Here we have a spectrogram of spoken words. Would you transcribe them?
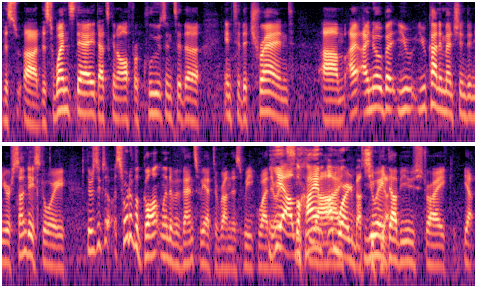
this uh, this Wednesday. That's going to offer clues into the into the trend. Um, I, I, know, but you you kind of mentioned in your Sunday story. There's a, sort of a gauntlet of events we have to run this week. Whether yeah, it's CPI, look, I am, I'm worried about CPI. UAW strike. Yep.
